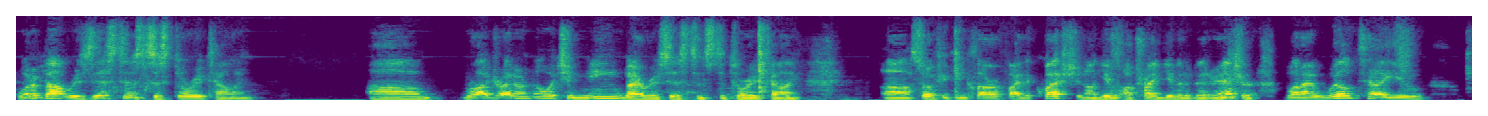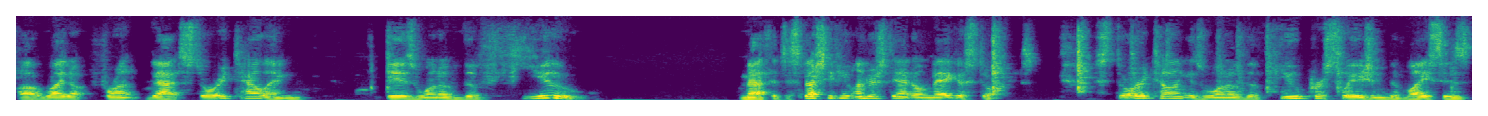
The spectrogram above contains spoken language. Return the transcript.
what about resistance to storytelling? Um, Roger, I don't know what you mean by resistance to storytelling. Uh, so if you can clarify the question, I'll give. I'll try and give it a better answer. But I will tell you uh, right up front that storytelling is one of the few methods, especially if you understand Omega stories. Storytelling is one of the few persuasion devices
